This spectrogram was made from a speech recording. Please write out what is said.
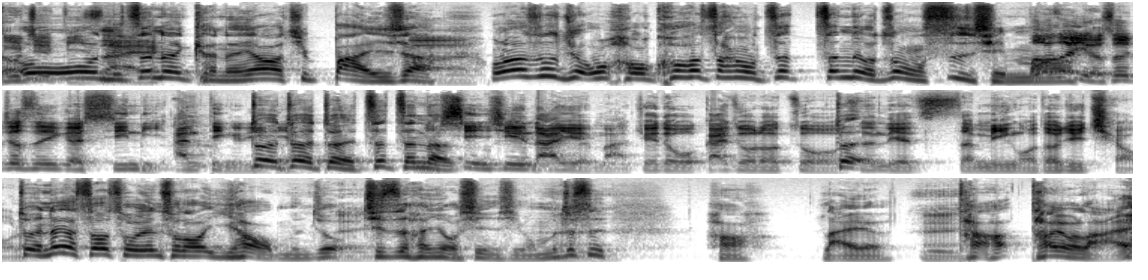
哦，你真的可能要去拜一下。嗯、我那时候觉得我好夸张，我真真的有这种事情吗？有时候。这就是一个心理安定的力量。对对对，这真的信心来源嘛，觉得我该做都做，甚至连神明我都去求了。对，那个时候抽签抽到一号，我们就其实很有信心，我们就是好。来了，嗯他他有来，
